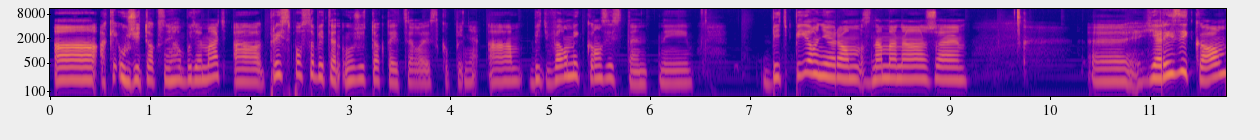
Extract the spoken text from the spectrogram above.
a aký užitok z neho bude mať a prispôsobiť ten užitok tej celej skupine a byť veľmi konzistentný. Byť pionierom znamená, že e, je riziko,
